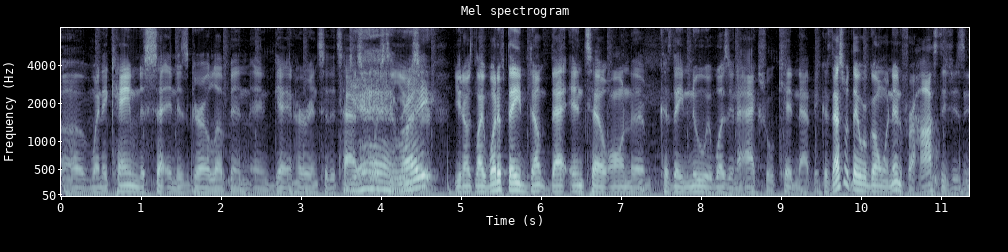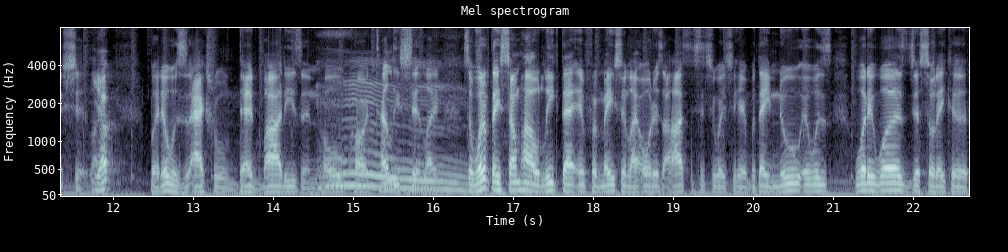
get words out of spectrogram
uh, when it came to setting this girl up and, and getting her into the task force to Yeah, use her. You know, like what if they dumped that intel on them because they knew it wasn't an actual kidnapping? Because that's what they were going in for hostages and shit. Like, Yep. But it was actual dead bodies and whole cartelly shit. Like, Mm. so what if they somehow leaked that information? Like, oh, there's a hostage situation here, but they knew it was what it was, just so they could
